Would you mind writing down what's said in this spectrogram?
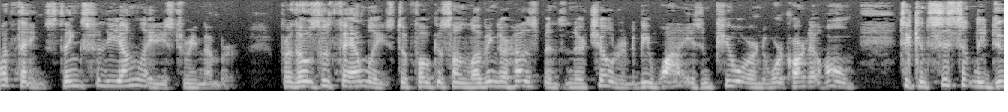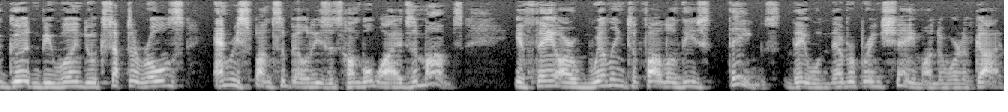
What things? Things for the young ladies to remember. For those with families to focus on loving their husbands and their children, to be wise and pure and to work hard at home, to consistently do good and be willing to accept their roles and responsibilities as humble wives and moms. If they are willing to follow these things, they will never bring shame on the Word of God.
